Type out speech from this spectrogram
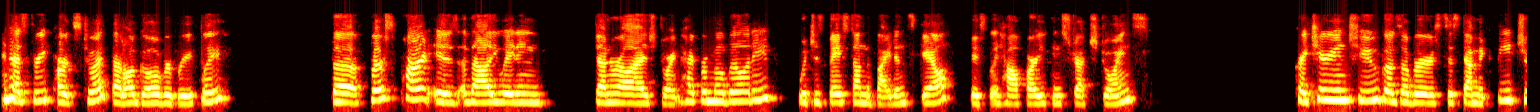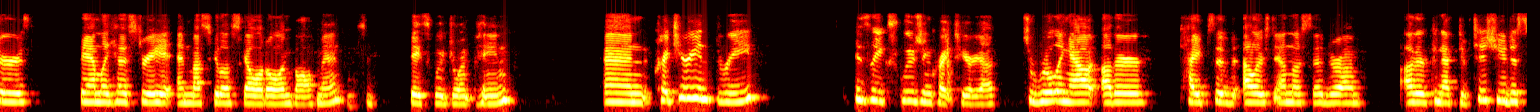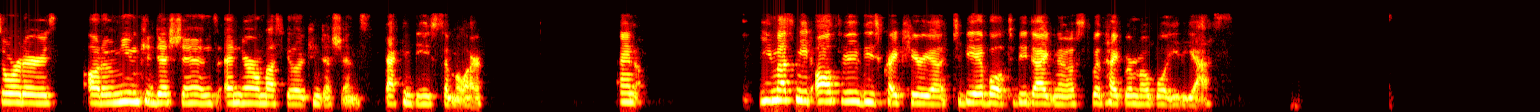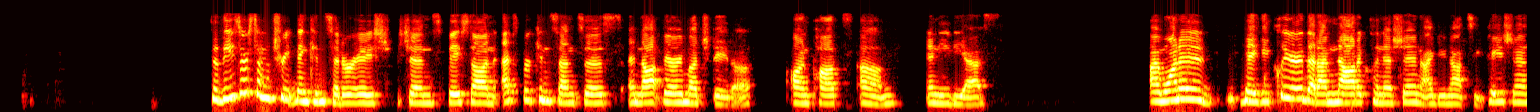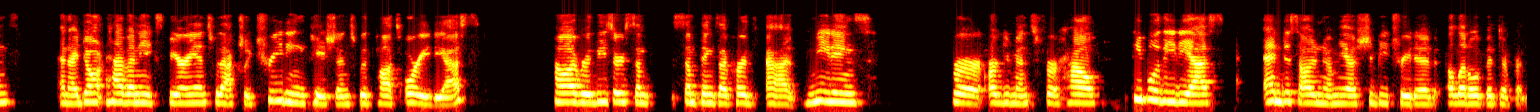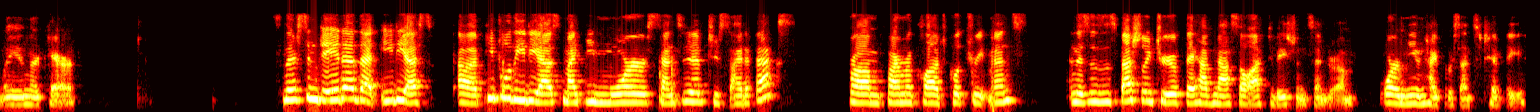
It has three parts to it that I'll go over briefly. The first part is evaluating generalized joint hypermobility, which is based on the Beighton scale, basically how far you can stretch joints. Criterion two goes over systemic features, family history, and musculoskeletal involvement, so basically joint pain. And criterion three is the exclusion criteria, so ruling out other types of Ehlers-Danlos syndrome, other connective tissue disorders, autoimmune conditions, and neuromuscular conditions that can be similar. And you must meet all three of these criteria to be able to be diagnosed with hypermobile EDS. So these are some treatment considerations based on expert consensus and not very much data on POTS um, and EDS. I want to make it clear that I'm not a clinician. I do not see patients, and I don't have any experience with actually treating patients with POTS or EDS. However, these are some, some things I've heard at meetings for arguments for how people with EDS and dysautonomia should be treated a little bit differently in their care. So there's some data that EDS, uh, people with EDS might be more sensitive to side effects from pharmacological treatments. And this is especially true if they have mast cell activation syndrome or immune hypersensitivity.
